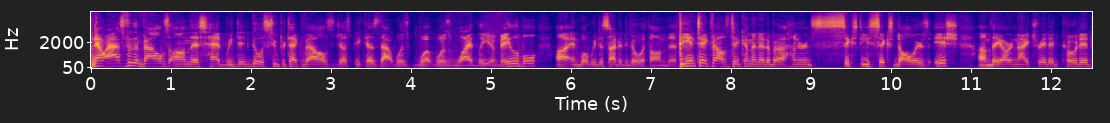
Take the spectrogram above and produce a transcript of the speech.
Now, as for the valves on this head, we did go with SuperTech valves just because that was what was widely available uh, and what we decided to go with on this. The intake valves did come in at about $166-ish. Um, they are nitrated coated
